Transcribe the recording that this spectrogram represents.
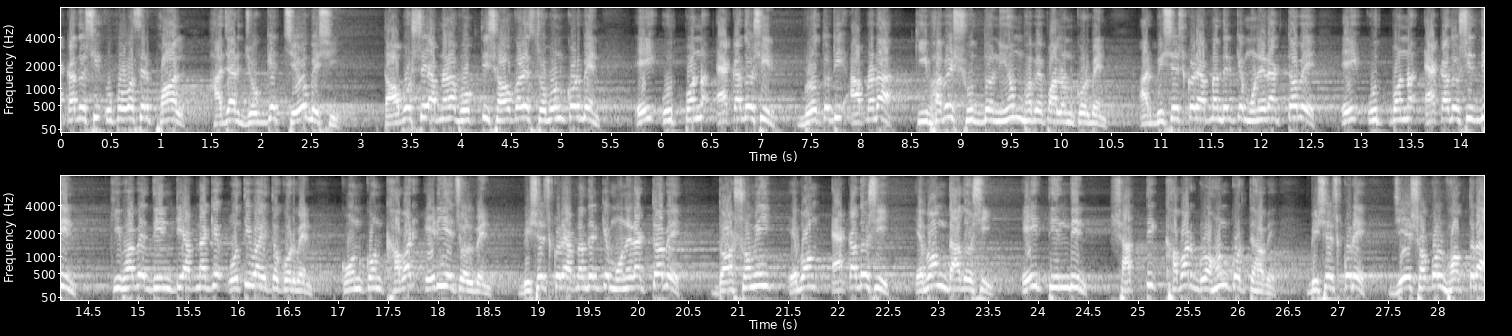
একাদশী উপবাসের ফল হাজার যজ্ঞের চেয়েও বেশি। তা অবশ্যই আপনারা ভক্তি সহকারে শ্রবণ করবেন। এই উৎপন্ন একাদশীর ব্রতটি আপনারা কীভাবে শুদ্ধ নিয়মভাবে পালন করবেন? আর বিশেষ করে আপনাদেরকে মনে রাখতে হবে, এই উৎপন্ন একাদশীর দিন কীভাবে দিনটি আপনাকে অতিবাহিত করবেন, কোন কোন খাবার এড়িয়ে চলবেন? বিশেষ করে আপনাদেরকে মনে রাখতে হবে, দশমী এবং একাদশী এবং দ্বাদশী, এই তিন দিন সাত্বিক খাবার গ্রহণ করতে হবে। বিশেষ করে যে সকল ভক্তরা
